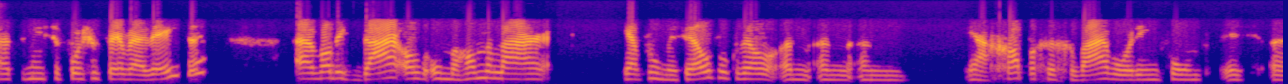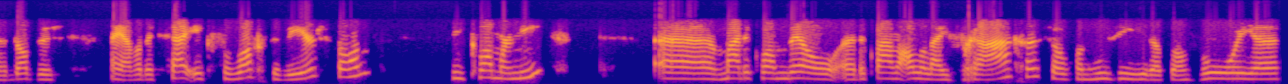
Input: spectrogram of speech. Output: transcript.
Ja. tenminste, voor zover wij weten. wat ik daar als onderhandelaar ja, voor mezelf ook wel een, een, een ja, grappige gewaarwording vond, is dat dus nou ja, wat ik zei, ik verwachtte weerstand. Die kwam er niet. Maar er, kwam wel, er kwamen allerlei vragen. Zo van hoe zie je dat dan voor je?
